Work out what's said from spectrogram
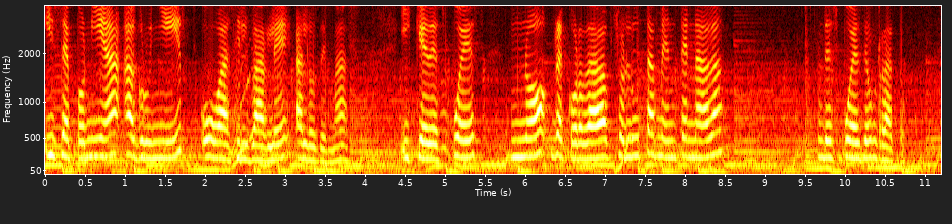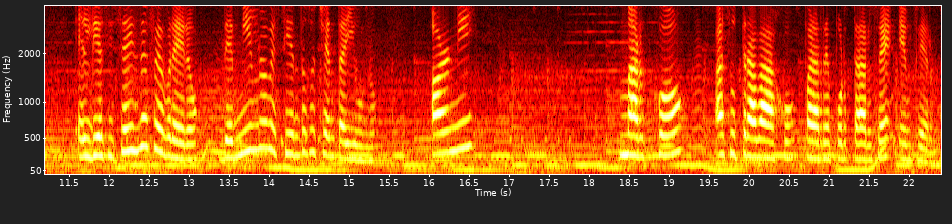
y se ponía a gruñir o a silbarle a los demás y que después no recordaba absolutamente nada después de un rato. El 16 de febrero de 1981, Arnie marcó a su trabajo para reportarse enfermo.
